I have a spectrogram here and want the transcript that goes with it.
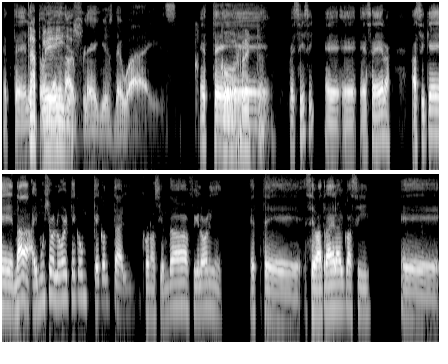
Este, la La historia de Dark. Plagueis de Wise. Correcto. Este, pues sí, sí, eh, ese era. Así que nada, hay mucho lore que, con- que contar. Conociendo a Filoni, este, se va a traer algo así. Eh,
